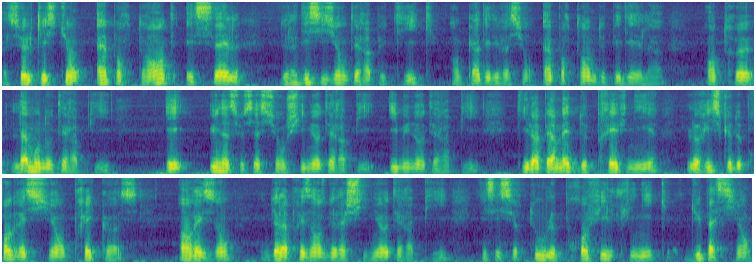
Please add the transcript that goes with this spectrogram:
La seule question importante est celle de la décision thérapeutique en cas d'élévation importante de PDL1 entre la monothérapie et une association chimiothérapie-immunothérapie qui va permettre de prévenir le risque de progression précoce en raison de la présence de la chimiothérapie. Et c'est surtout le profil clinique du patient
